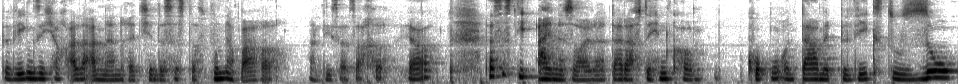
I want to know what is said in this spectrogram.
bewegen sich auch alle anderen Rädchen. Das ist das Wunderbare an dieser Sache. Ja, das ist die eine Säule. Da darfst du hinkommen, gucken und damit bewegst du so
